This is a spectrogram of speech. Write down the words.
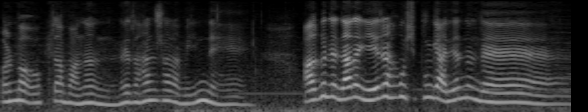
얼마 없다마는 그래도 한 사람이 있네. 아, 근데 나는 얘를 하고 싶은 게 아니었는데.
